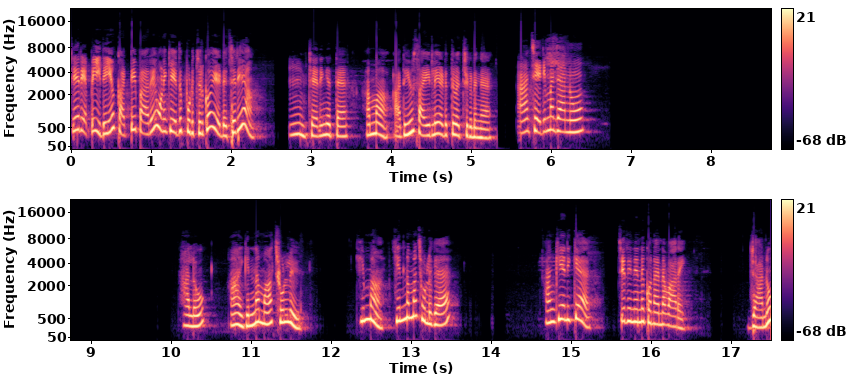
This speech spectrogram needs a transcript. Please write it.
சரி அப்போ இதையும் கட்டி பாரு உனக்கு எது பிடிச்சிருக்கோ எடு சரியா? ம் சரிங்க அத்தை. அம்மா அதையும் சைட்லேயே எடுத்து வச்சுக்கிடுங்க. ஆ சரிம்மா ஜானு. ஹலோ ஆ என்னம்மா சொல்லு. இம்மா என்னம்மா சொல்லுங்க அங்கே நிக்க. சரி நின்று கொண்டாண்ட வாரேன். ஜானு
